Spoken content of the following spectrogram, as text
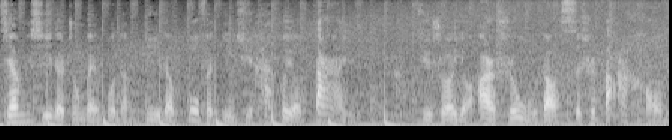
江西的中北部等地的部分地区还会有大雨，据说有二十五到四十八毫米。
